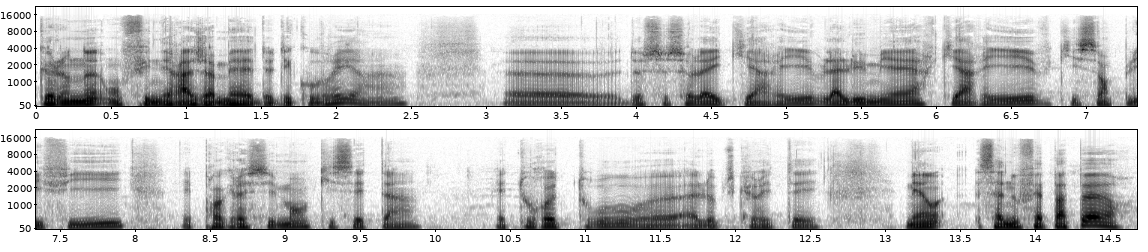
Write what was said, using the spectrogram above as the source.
que l'on on finira jamais de découvrir. Hein? Euh, de ce soleil qui arrive, la lumière qui arrive, qui s'amplifie et progressivement qui s'éteint et tout retour euh, à l'obscurité. Mais ça ne nous fait pas peur.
